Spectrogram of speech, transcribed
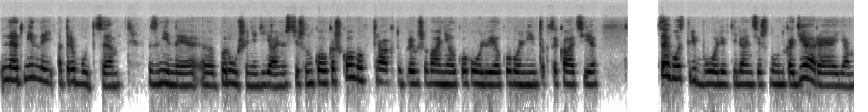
неодмінний атрибут це зміни е, порушення діяльності шлунково-кишкового тракту при вживанні алкоголю і алкогольній інтоксикації, це гострі болі в ділянці шлунка, діарея,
